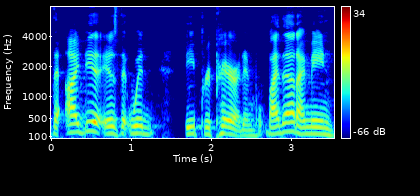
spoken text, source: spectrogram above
the idea is that we'd be prepared. And by that I mean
